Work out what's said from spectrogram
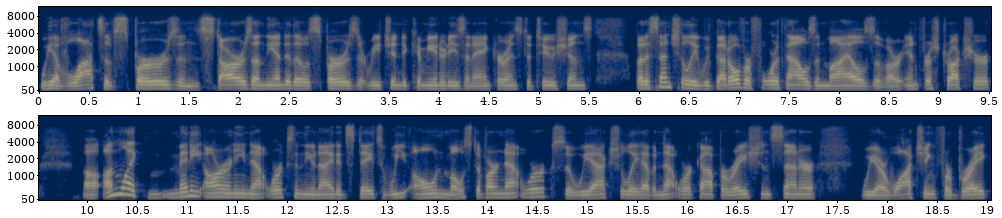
We have lots of spurs and stars on the end of those spurs that reach into communities and anchor institutions. But essentially, we've got over 4,000 miles of our infrastructure. Uh, unlike many R&E networks in the United States, we own most of our network. So we actually have a network operations center we are watching for break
